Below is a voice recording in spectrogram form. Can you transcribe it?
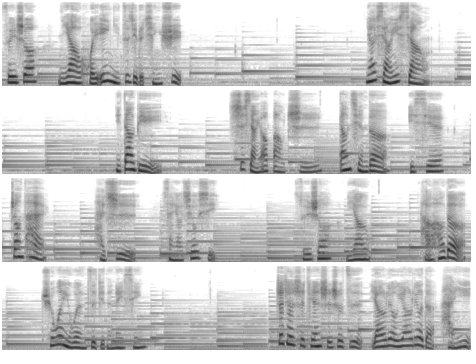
所以说你要回应你自己的情绪。你要想一想，你到底是想要保持当前的一些状态，还是想要休息？所以说你要好好的。去问一问自己的内心，这就是天使数字幺六幺六的含义。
